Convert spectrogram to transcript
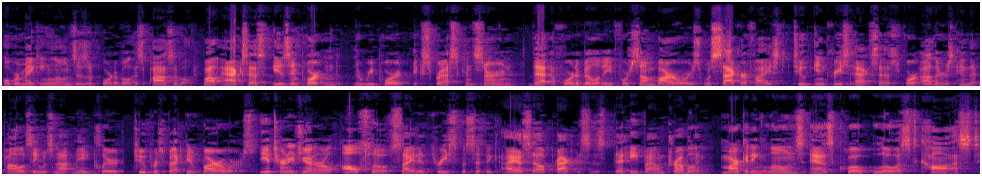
over making loans as affordable as possible. While access is important, the report expressed concern that affordability for some borrowers was sacrificed to increase access for others and that policy was not made clear to prospective borrowers. The Attorney General also cited three specific ISL practices that he found troubling. Marketing loans as, quote, lowest cost,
